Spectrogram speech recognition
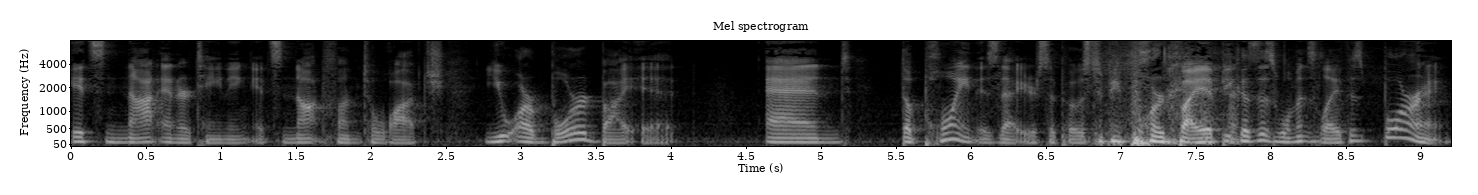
it's not entertaining. It's not fun to watch. You are bored by it. And the point is that you're supposed to be bored by it because this woman's life is boring.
